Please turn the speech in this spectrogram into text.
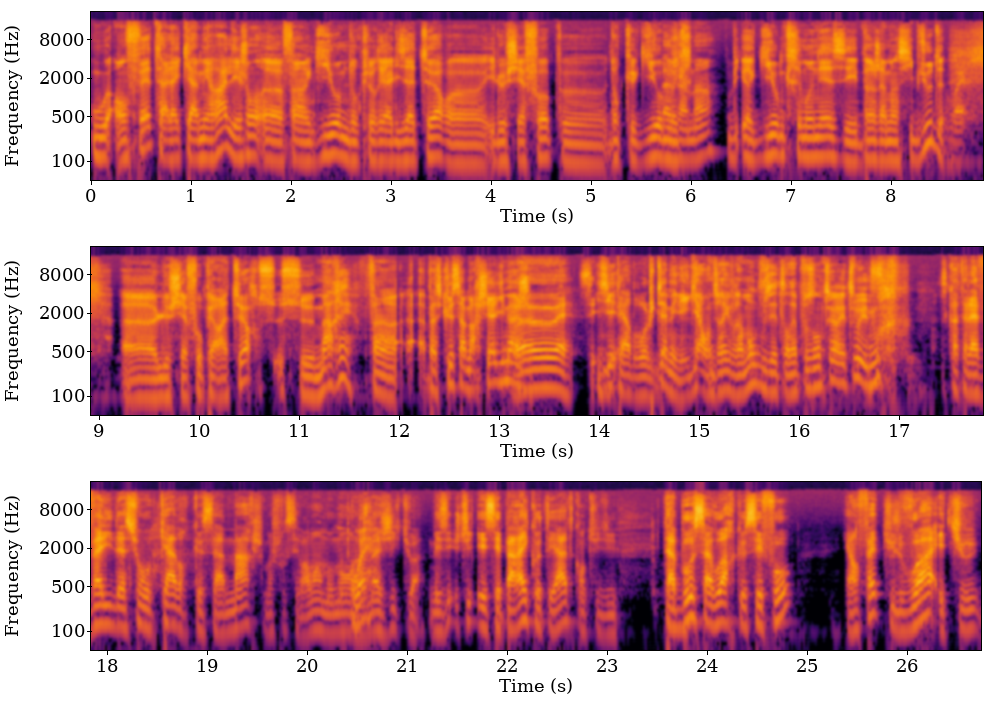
Où en fait à la caméra les gens, euh, enfin Guillaume donc le réalisateur euh, et le chef op, euh, donc Guillaume Benjamin. Guillaume Crémonez et Benjamin Sibiud, Ouais. le chef opérateur, se, se marrait, enfin parce que ça marchait à l'image. ouais, ouais, c'est hyper drôle. Putain mais les gars, on dirait vraiment que vous êtes en apesanteur et tout et nous. Parce que quand tu as la validation au cadre que ça marche, moi je trouve que c'est vraiment un moment magique, tu vois. Mais et c'est pareil qu'au théâtre, quand tu as beau savoir que c'est faux, et en fait tu le vois et, tu,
